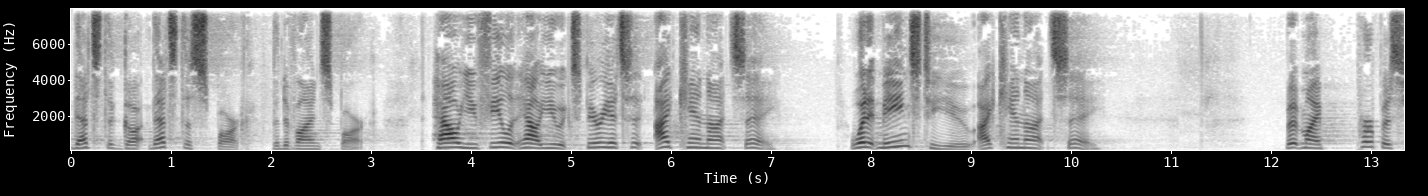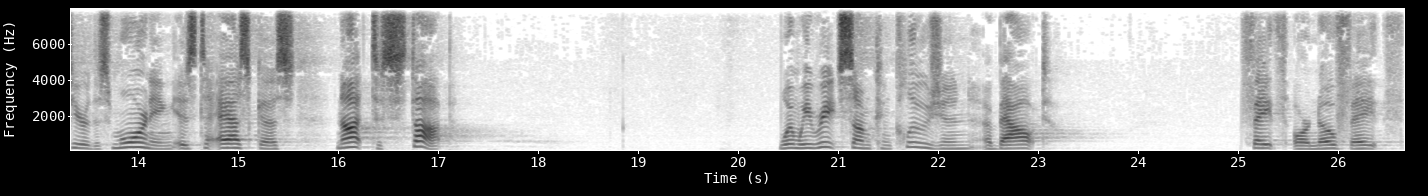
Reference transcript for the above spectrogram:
that's, the, that's the spark, the divine spark. How you feel it, how you experience it, I cannot say. What it means to you, I cannot say. But my purpose here this morning is to ask us not to stop when we reach some conclusion about faith or no faith.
